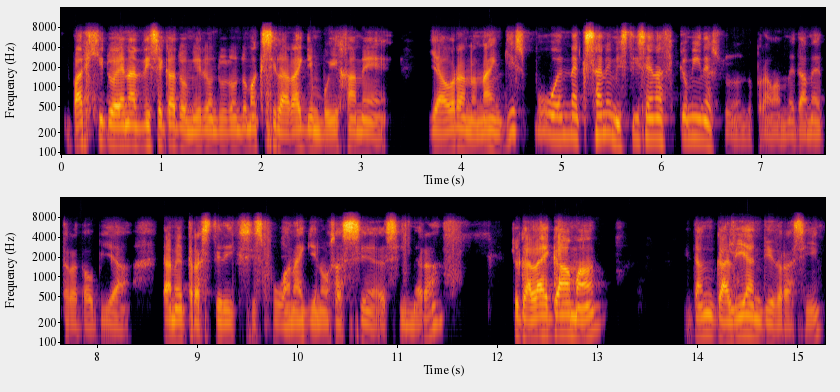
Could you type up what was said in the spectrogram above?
υπάρχει το ένα δισεκατομμύριο τούτο το μαξιλαράκι που είχαμε για ώρα ανάγκης, που να εξανεμιστεί σε ένα-δύο μήνες τούτο το πράγμα με τα μέτρα τα οποία, τα μέτρα στήριξης που ανακοινώσα σή- σήμερα. Και καλά έκαμα, ήταν καλή αντίδραση.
